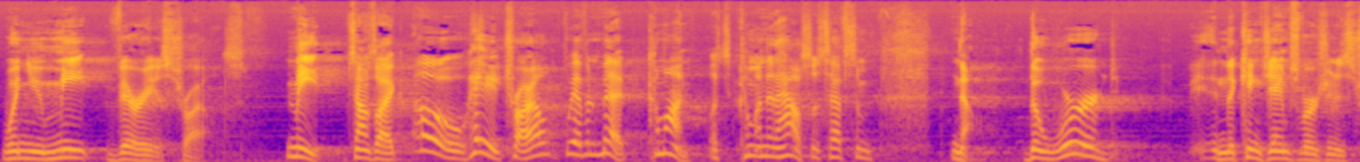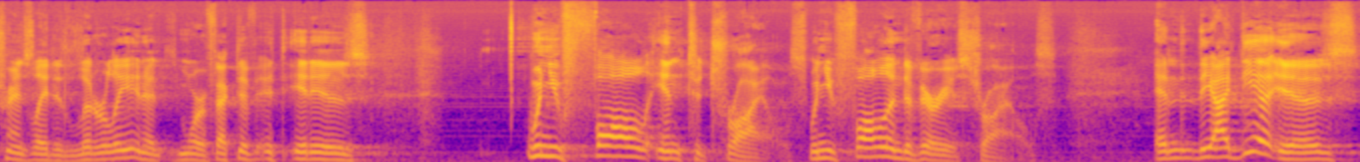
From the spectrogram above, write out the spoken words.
when you meet various trials meet. Sounds like, oh, hey, trial, we haven't met. Come on, let's come into the house. Let's have some. No. The word in the King James Version is translated literally and it's more effective. it, it is when you fall into trials, when you fall into various trials. And the idea is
